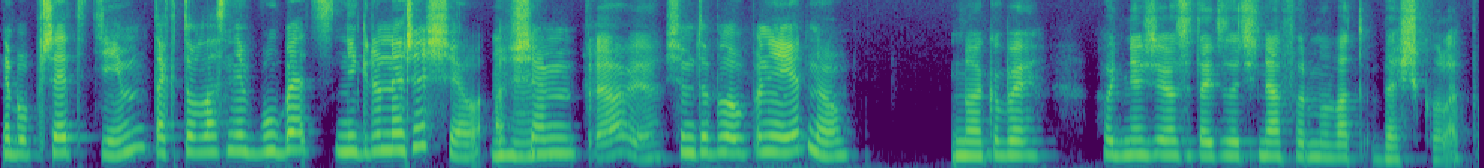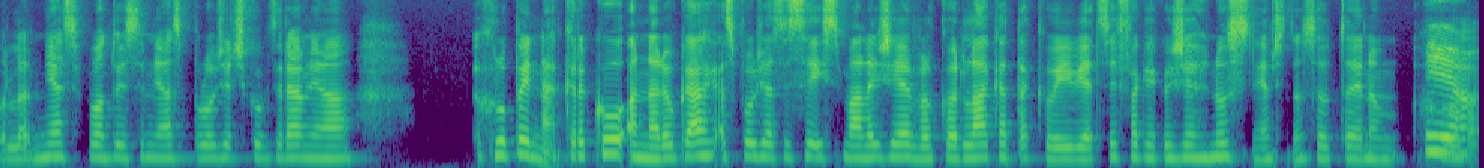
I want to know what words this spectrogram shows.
nebo předtím, tak to vlastně vůbec nikdo neřešil. A Mhm. všem, Právě. všem to bylo úplně jedno. No jakoby hodně, že jo, se tady to začíná formovat ve škole, podle mě. Já si pamatuju, že jsem měla spolužečku, která měla chlupy na krku a na rukách a spolužáci se jí smáli, že je vlkodlák a takový věci, fakt jakože hnusně, a přitom jsou to jenom chlupy. Jo,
